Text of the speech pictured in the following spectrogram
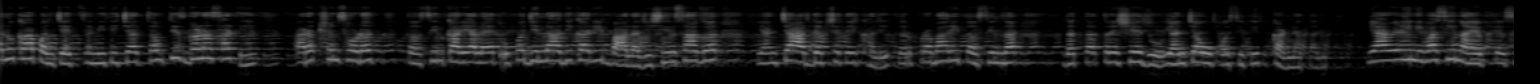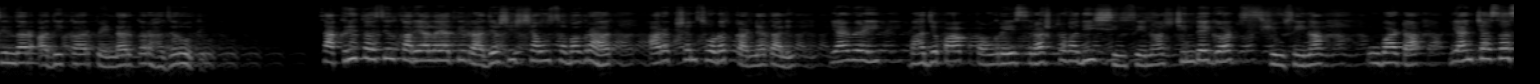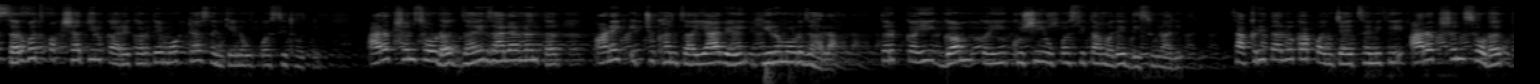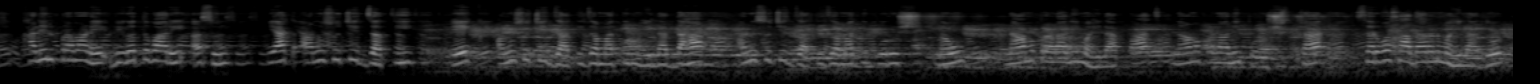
तालुका पंचायत समितीच्या चौतीस गणासाठी आरक्षण सोडत तहसील कार्यालयात उपजिल्हाधिकारी बालाजी क्षीरसागर यांच्या अध्यक्षतेखाली तर प्रभारी तहसीलदार दत्तात्रय शेजू यांच्या उपस्थितीत काढण्यात आली. यावेळी निवासी नायब तहसीलदार अधिकार पेंढारकर हजर होते. साक्री तहसील कार्यालयातील राजर्षी शाहू सभागृहात आरक्षण सोडत काढण्यात आली. यावेळी भाजपा काँग्रेस राष्ट्रवादी शिवसेना शिंदे गट शिवसेना उबाटा यांच्यासह सर्वच पक्षातील कार्यकर्ते मोठ्या संख्येने उपस्थित होते. आरक्षण सोडत जाहीर झाल्यानंतर अनेक इच्छुकांचा यावेळी हिरमोड झाला. तर काही गम काही खुशी उपस्थितामध्ये दिसून आली. साक्री तालुका पंचायत समिती आरक्षण सोडत खालीलप्रमाणे विगतवारी असून यात अनुसूचित जाती एक अनुसूचित जाती जमाती महिला दहा अनुसूचित जाती जमाती पुरुष नऊ नामप्रणाली महिला पाच नामप्रणाली पुरुष चार सर्वसाधारण महिला दोन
